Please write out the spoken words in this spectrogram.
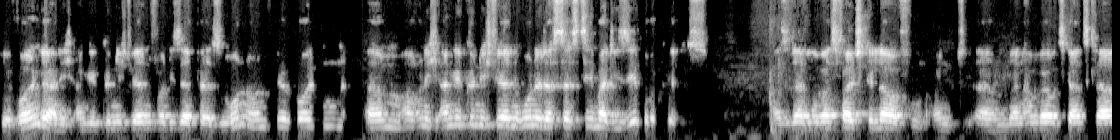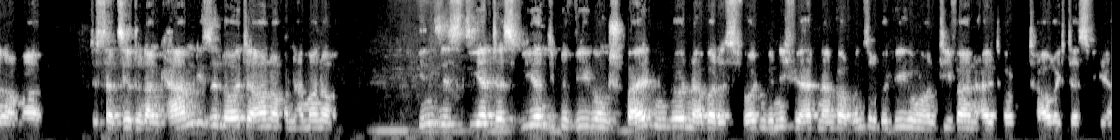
Wir wollen gar nicht angekündigt werden von dieser Person und wir wollten ähm, auch nicht angekündigt werden, ohne dass das Thema die Seebrücke ist. Also da war was falsch gelaufen. Und ähm, dann haben wir uns ganz klar nochmal distanziert und dann kamen diese Leute auch noch und haben auch noch insistiert, dass wir die Bewegung spalten würden, aber das wollten wir nicht. Wir hatten einfach unsere Bewegung und die waren halt traurig, dass wir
